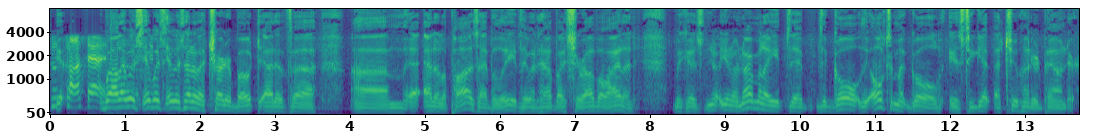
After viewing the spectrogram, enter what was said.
Who It- caught that? Well, it was it was it was out of a charter boat out of uh, um, out of La Paz, I believe. They went out by Cerralvo Island because you know, you know normally the the goal, the ultimate goal, is to get a 200 pounder,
